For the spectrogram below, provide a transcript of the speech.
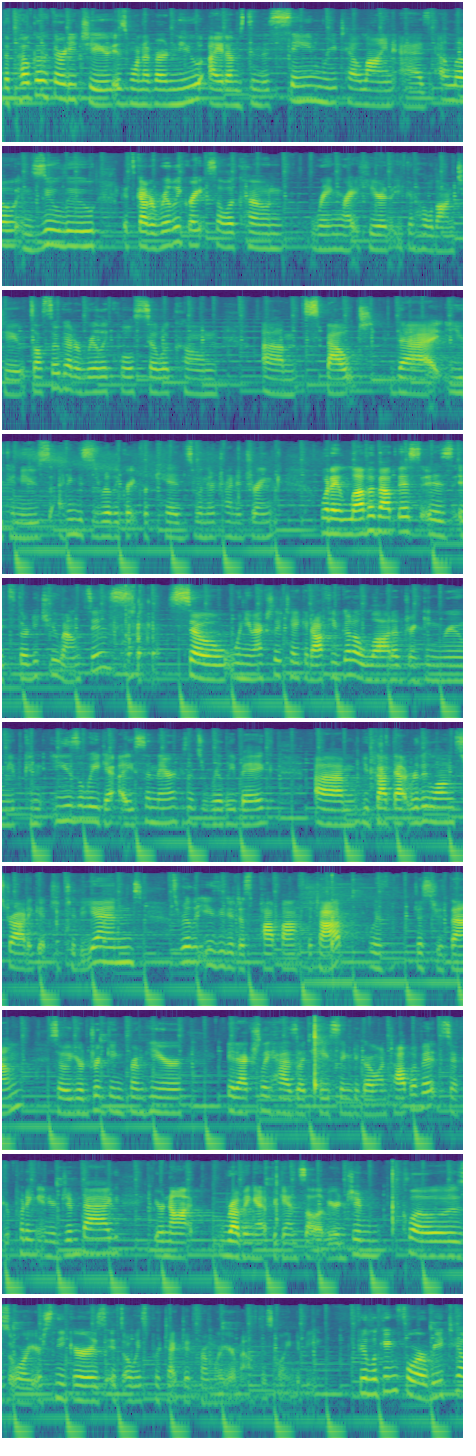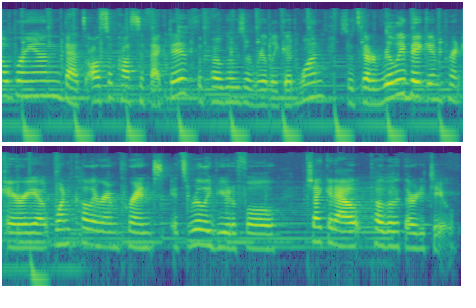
The Pogo 32 is one of our new items in the same retail line as Ello and Zulu. It's got a really great silicone ring right here that you can hold on to. It's also got a really cool silicone um, spout that you can use. I think this is really great for kids when they're trying to drink. What I love about this is it's 32 ounces. So when you actually take it off, you've got a lot of drinking room. You can easily get ice in there because it's really big. Um, you've got that really long straw to get you to the end. It's really easy to just pop off the top with just your thumb. So you're drinking from here. It actually has a casing to go on top of it. So if you're putting in your gym bag, you're not rubbing it up against all of your gym clothes or your sneakers. It's always protected from where your mouth is going to be. If you're looking for a retail brand that's also cost effective, the Pogo is a really good one. So it's got a really big imprint area, one color imprint. It's really beautiful. Check it out, Pogo 32.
